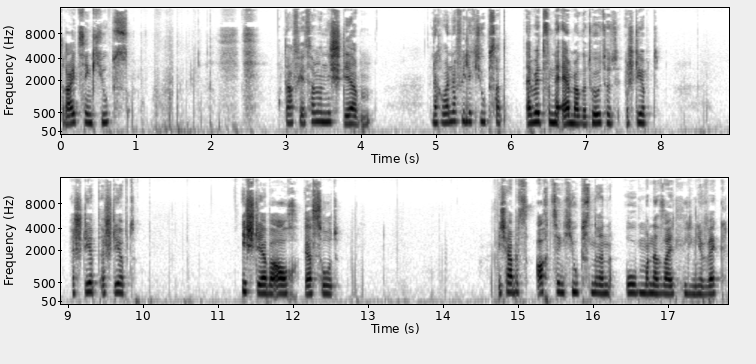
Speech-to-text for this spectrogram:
13 Cubes. Darf jetzt aber nicht sterben. Nach wenn er viele Cubes hat, er wird von der Amber getötet. Er stirbt. Er stirbt, er stirbt. Ich sterbe auch. Er ist tot. Ich habe jetzt 18 Cubes drin, oben an der Seitenlinie weg.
